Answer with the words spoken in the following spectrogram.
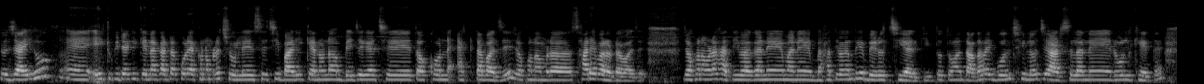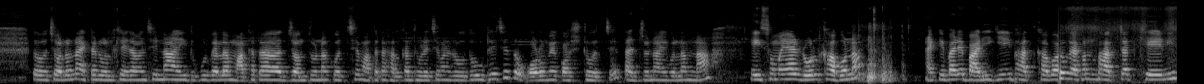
তো যাই হোক এই টুকিটাকি কেনাকাটা করে এখন আমরা চলে এসেছি বাড়ি। কেননা বেজে গেছে তখন একটা বাজে, যখন আমরা সাড়ে বারোটা বাজে। যখন আমরা হাতিবাগানে মানে হাতিবাগান থেকে বেরোচ্ছি আর কি। তো তোমার দাদাভাই বলছিল যে আর্সেলানে রোল খেতে। তো চলো না, একটা রোল খেয়ে যাবেন না, এই দুপুরবেলা মাথাটা যন্ত্রণা করছে, মাথাটা হালকা ধরেছে মানে রোদও উঠেছে, তো গরমে কষ্ট হচ্ছে। তার জন্য আমি বললাম, না, এই সময় আর রোল খাব না। একেবারে বাড়ি গিয়েই ভাত খাব। এখন ভাত টাত খেয়ে নিই,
